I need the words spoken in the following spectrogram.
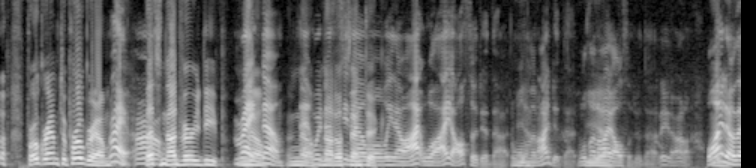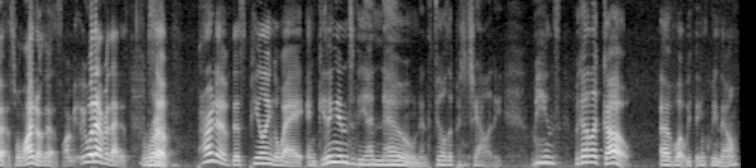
program to program. Right, That's uh, not very deep. Right? No, no, And we're not just, authentic. You know, well, you know, I well, I also did that. Well, Yeah. then I did that. Well, then Yeah. I also did that. You know, well, I know this. Well, I know this. I mean, whatever that is. Right. So part of this peeling away and getting into the unknown and feel the potentiality means we got to let go of what we think we know.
